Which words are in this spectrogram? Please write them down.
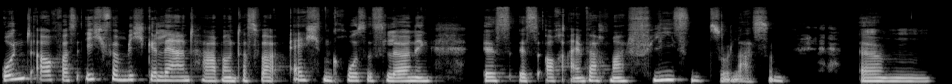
Und auch was ich für mich gelernt habe, und das war echt ein großes Learning, ist, ist auch einfach mal fließen zu lassen. Ähm,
